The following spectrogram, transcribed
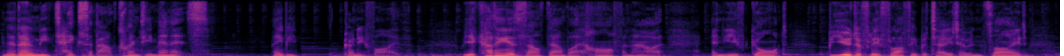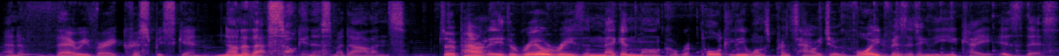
And it only takes about 20 minutes, maybe 25. But you're cutting yourself down by half an hour, and you've got beautifully fluffy potato inside and a very, very crispy skin. None of that sogginess, my darlings. So apparently, the real reason Meghan Markle reportedly wants Prince Harry to avoid visiting the UK is this.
